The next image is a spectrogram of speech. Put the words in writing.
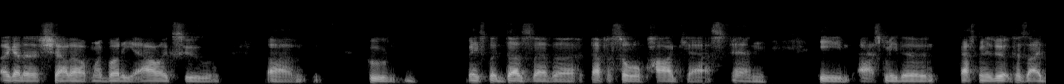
I got to shout out my buddy Alex who um, who basically does that uh, episode podcast, and he asked me to asked me to do it because I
